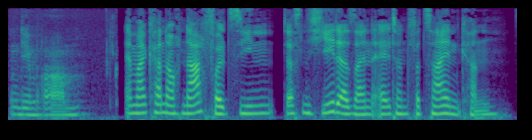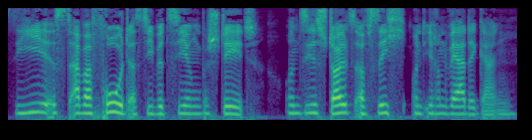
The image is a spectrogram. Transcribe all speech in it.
in dem Rahmen. Emma kann auch nachvollziehen, dass nicht jeder seinen Eltern verzeihen kann. Sie ist aber froh, dass die Beziehung besteht. Und sie ist stolz auf sich und ihren Werdegang.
